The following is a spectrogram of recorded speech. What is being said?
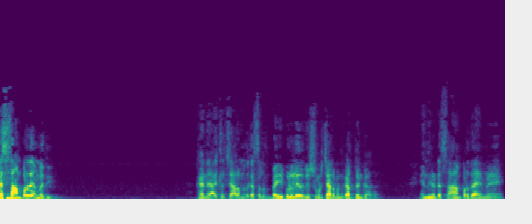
ఎస్ సాంప్రదాయం అది? కానీ యాక్చువల్ చాలా మందికి అసలు బైబిల్ లేదని విషయం కూడా చాలా మందికి అర్థం కాదు. ఎందుకంటే సాంప్రదాయమే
